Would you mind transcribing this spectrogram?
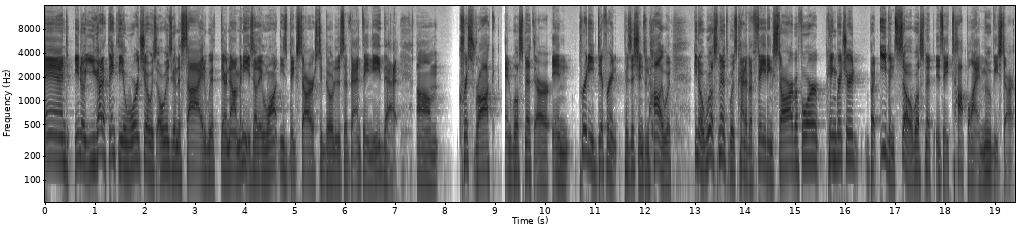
And, you know, you got to think the award show is always going to side with their nominees. Now, they want these big stars to go to this event, they need that. Um, Chris Rock and Will Smith are in pretty different positions in Hollywood. You know, Will Smith was kind of a fading star before King Richard, but even so, Will Smith is a top line movie star.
